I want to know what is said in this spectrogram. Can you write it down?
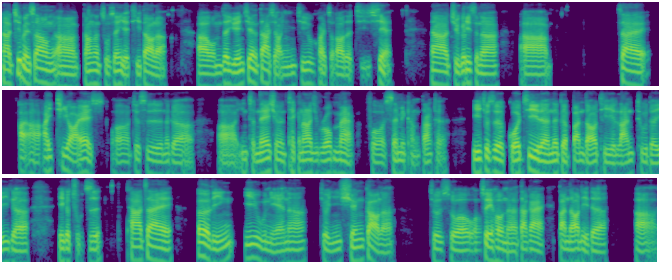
那基本上啊，刚刚主持人也提到了啊，我们的元件的大小已经几乎快走到了极限。那举个例子呢？啊，在 I 啊 ITRS 啊，就是那个啊 International Technology Roadmap for Semiconductor，也就是国际的那个半导体蓝图的一个一个组织。它在二零一五年呢就已经宣告了，就是说我最后呢大概半导体的啊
